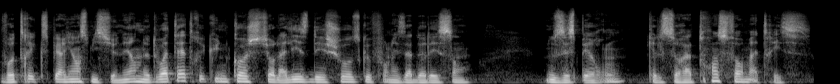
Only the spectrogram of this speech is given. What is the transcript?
Votre expérience missionnaire ne doit être qu'une coche sur la liste des choses que font les adolescents. Nous espérons qu'elle sera transformatrice.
